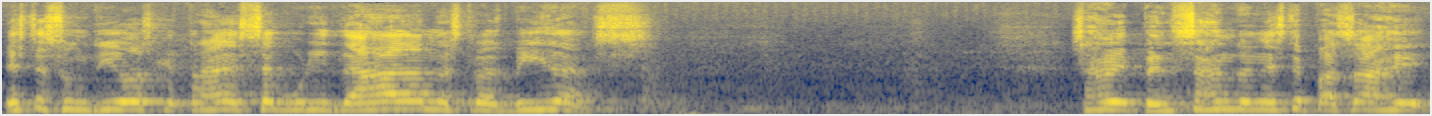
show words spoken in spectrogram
Este es un Dios que trae seguridad a nuestras vidas. ¿Sabe? Pensando en este pasaje,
